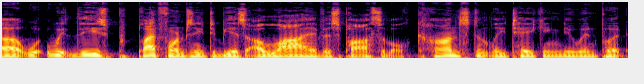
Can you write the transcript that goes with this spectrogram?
uh, w- w- these platforms need to be as alive as possible, constantly taking new input.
